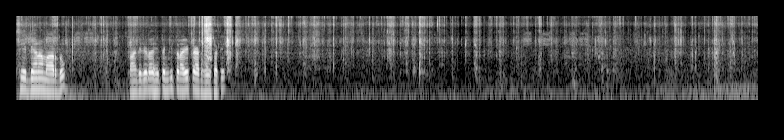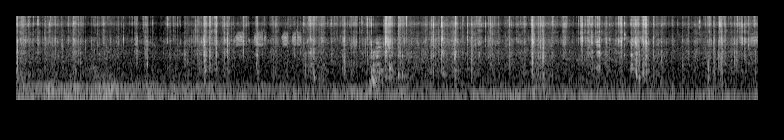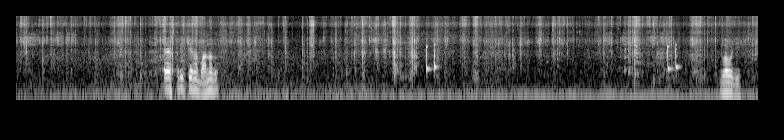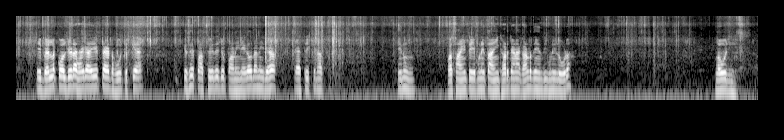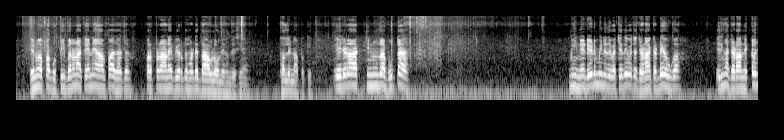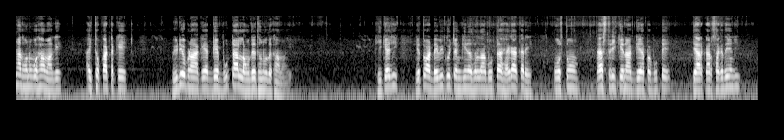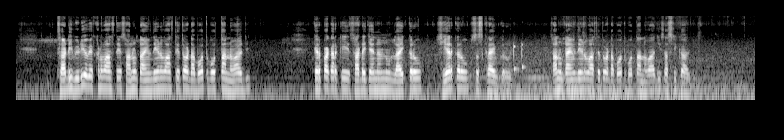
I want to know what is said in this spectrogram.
ਸੇਬਿਆਂ ਨਾਲ ਮਾਰ ਦਿਓ ਤਾਂ ਕਿ ਜਿਹੜਾ ਇਹ ਚੰਗੀ ਤਰ੍ਹਾਂ ਇਹ ਟਾਈਟ ਹੋ ਸਕੇ। ਇਸ ਤਰੀਕੇ ਨਾਲ ਬੰਨ ਦਿਓ ਲਓ ਜੀ, ਇਹ ਬਿਲਕੁਲ ਜਿਹੜਾ ਹੈਗਾ ਇਹ ਟਾਈਟ ਹੋ ਚੁੱਕਿਆ ਕਿਸੇ ਪਾਸੇ ਇਹਦੇ ਚੋਂ ਪਾਣੀ ਨਿਕਲਦਾ ਨਹੀਂ ਰਿਹਾ। ਇਸ ਤਰੀਕੇ ਨਾਲ ਇਹਨੂੰ ਬਸ ਆਈ ਟੇਪ ਨੇ ਤਾਂ ਹੀ ਖੜ ਜਾਣਾ, ਗੰਢ ਦੇਣ ਦੀ ਵੀ ਨਹੀਂ ਲੋੜ। ਲਓ ਜੀ, ਇਹਨੂੰ ਆਪਾਂ ਗੁੱਟੀ ਬੰਨਣਾ ਕਹਿੰਦੇ ਆ ਆਮ ਭਾਸ਼ਾ 'ਚ। ਪਰ ਪੁਰਾਣੇ ਬਜ਼ੁਰਗ ਸਾਡੇ ਦਾਬ ਲਾਉਂਦੇ ਹੁੰਦੇ ਸੀ ਐਂ, ਥੱਲੇ ਨੱਪ ਕੇ। ਇਹ ਜਿਹੜਾ ਕਿੰਨੂ ਦਾ ਬੂਟਾ ਹੈ, ਮਹੀਨੇ, ਡੇਢ ਮਹੀਨੇ ਦੇ ਵਿੱਚ ਇਹਦੇ ਵਿੱਚ ਜੜਾਂ ਕੱਢਿਆ ਹੋਊਗਾ। ਇਹਦੀਆਂ ਜੜਾਂ ਨਿਕਲੀਆਂ ਤੁਹਾਨੂੰ ਵਿਖਾਵਾਂਗੇ, ਇੱਥੋਂ ਕੱਟ ਕੇ, ਵੀਡੀਓ ਬਣਾ ਕੇ ਅੱਗੇ ਬੂਟਾ ਲਾਉਂਦੇ ਤੁਹਾਨੂੰ ਦਿਖਾਵਾਂਗੇ। ਠੀਕ ਹੈ ਜੀ? ਜੇ ਤੁਹਾਡੇ ਵੀ ਕੋਈ ਚੰਗੀ ਨਸਲ ਦਾ ਬੂਟਾ ਹੈਗਾ ਘਰੇ, ਉਸ ਤੋਂ ਇਸ ਤਰੀਕੇ ਨਾਲ ਅੱਗੇ ਆਪਾਂ ਬੂਟੇ ਤਿਆਰ ਕਰ ਸਕਦੇ ਹਾਂ ਜੀ। ਸਾਡੀ ਵੀਡੀਓ ਵੇਖਣ ਵਾਸਤੇ, ਸਾਨੂੰ ਟਾਈਮ ਦੇਣ ਵਾਸਤੇ ਤੁਹਾਡਾ ਬਹੁਤ ਬਹੁਤ ਧੰਨਵਾਦ ਜੀ। ਕਿਰਪਾ ਕਰਕੇ ਸਾਡੇ ਚੈਨਲ ਨੂੰ ਲਾਈਕ ਕਰੋ ਸ਼ੇਅਰ ਕਰੋ ਸਬਸਕ੍ਰਾਈਬ ਕਰੋ ਜੀ। ਸਾਨੂੰ ਟਾਈਮ ਦੇਣ ਵਾਸਤੇ ਤੁਹਾਡਾ ਬਹੁਤ ਬਹੁਤ ਧੰਨਵਾਦ ਜੀ। ਸਤਿ ਸ੍ਰੀ ਅਕਾਲ ਜੀ।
